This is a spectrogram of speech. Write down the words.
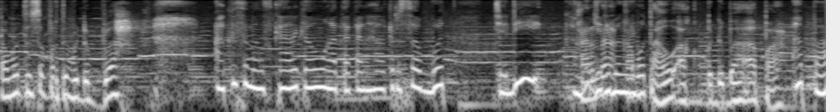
kamu tuh seperti berdebah. Aku senang sekali kamu mengatakan hal tersebut. Jadi kamu Karena jadi menga- kamu tahu aku berdebah apa? apa?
